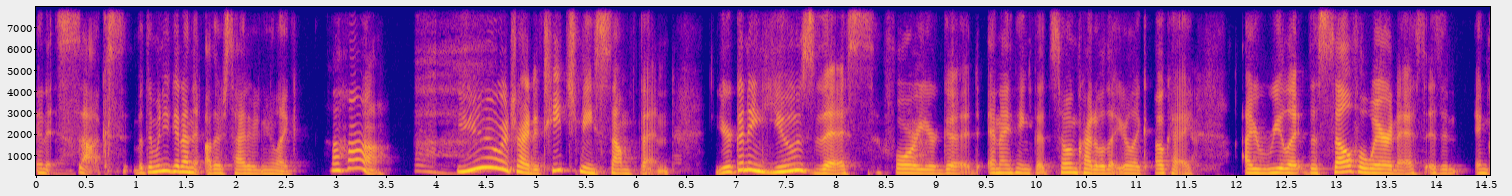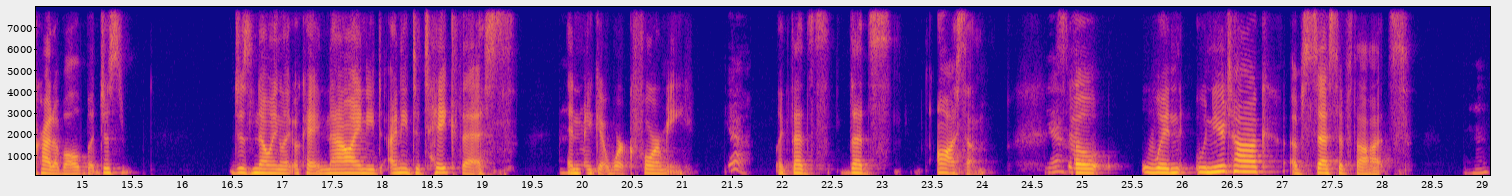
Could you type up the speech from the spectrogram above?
and it sucks. But then when you get on the other side of it and you're like, "Uh-huh. You were trying to teach me something. You're going to use this for your good. And I think that's so incredible that you're like, okay, I realize the self-awareness is in- incredible, but just just knowing like, okay, now I need I need to take this and make it work for me. Yeah. Like that's that's awesome. Yeah. So when when you talk obsessive thoughts Mhm. and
